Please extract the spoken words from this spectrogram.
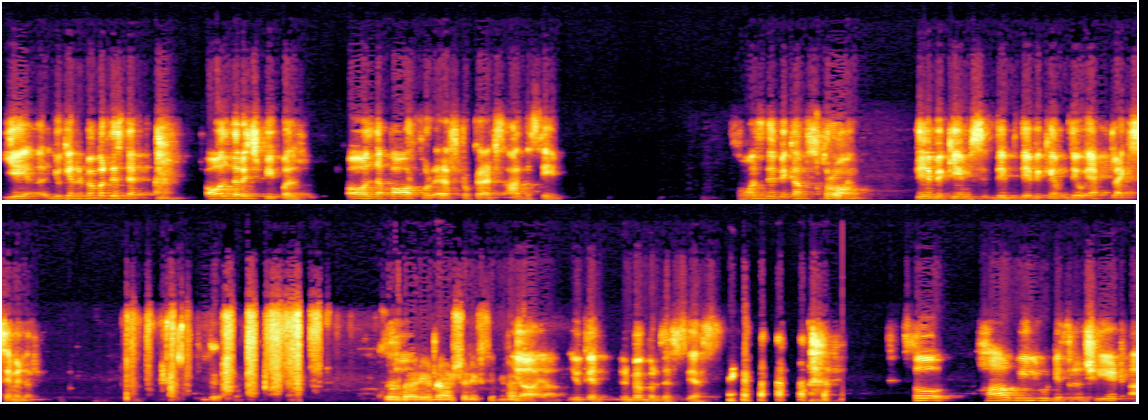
Yeah, you can remember this that all the rich people, all the powerful aristocrats are the same. So once they become strong, they became they, they became they act like similar. Zardari and Nawaz Sharif similar. Yeah, yeah, you can remember this. Yes. so how will you differentiate an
